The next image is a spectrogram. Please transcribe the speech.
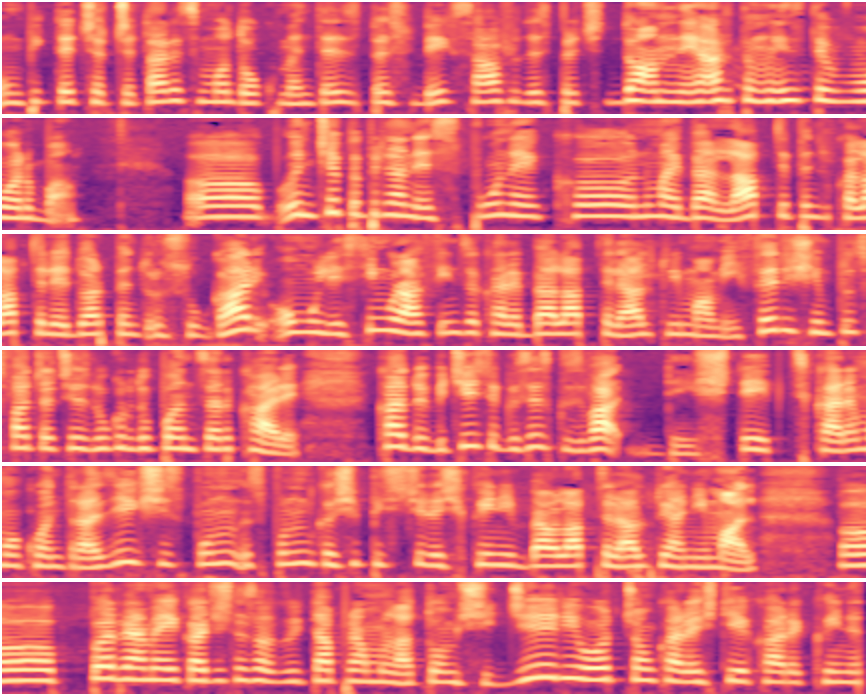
un pic de cercetare, să mă documentez pe subiect, să aflu despre ce, Doamne iartă-mă, este vorba. Uh, începe prin a ne spune că nu mai bea lapte pentru că laptele e doar pentru sugari. Omul e singura ființă care bea laptele altui mamiferi și în plus face acest lucru după înțărcare. Ca de obicei se găsesc câțiva deștepți care mă contrazic și spun, spunând că și pisicile și câinii beau laptele altui animal. Uh, părerea mea e că aceștia s-au uitat prea mult la Tom și Jerry. Orice om care știe care, câine,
